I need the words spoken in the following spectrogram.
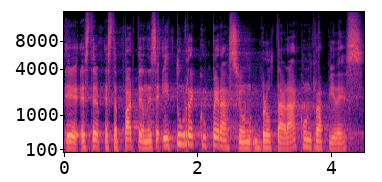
eh, este, esta parte donde dice, y tu recuperación brotará con rapidez.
